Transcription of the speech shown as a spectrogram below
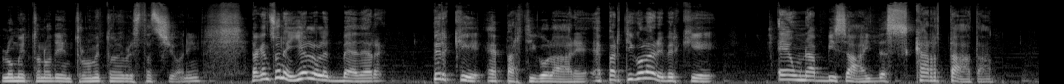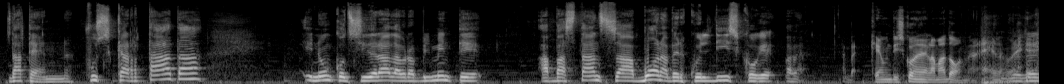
lo mettono dentro, lo mettono nelle prestazioni. La canzone Yellow Let Better perché è particolare? È particolare perché è una B-side scartata da Ten. Fu scartata e non considerata probabilmente abbastanza buona per quel disco che, vabbè, che è un discone della Madonna. Eh,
